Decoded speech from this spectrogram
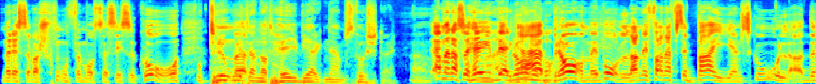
med reservation för Moses Sissoko. Otroligt men, ändå att Höjbjerg nämns först där. Ja men alltså Höjbjerg är, bra, är bra med boll, han är fan FC Bayern-skolad.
